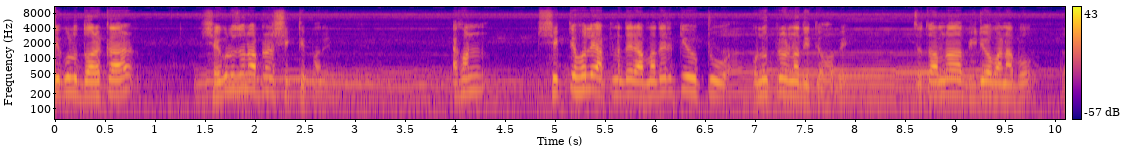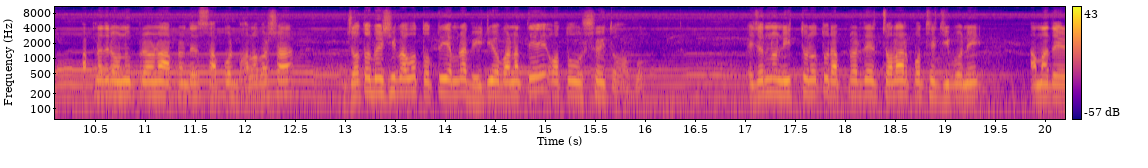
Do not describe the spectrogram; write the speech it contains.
যেগুলো দরকার, সেগুলো যেন আপনারা শিখতে পারেন। এখন শিখতে হলে আপনাদের, আমাদেরকেও একটু অনুপ্রেরণা দিতে হবে। যেহেতু আমরা ভিডিও বানাবো, আপনাদের অনুপ্রেরণা, আপনাদের সাপোর্ট ভালোবাসা, যত বেশি পাবো ততই আমরা ভিডিও বানাতে অত উৎসাহিত হব। এজন্য নিত্য নতুন আপনাদের চলার পথে জীবনে আমাদের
